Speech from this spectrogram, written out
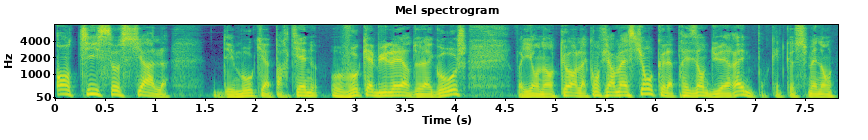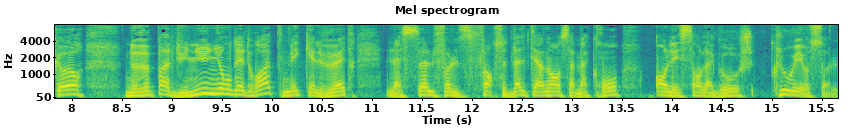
antisociale des mots qui appartiennent au vocabulaire de la gauche. Voyez, on a encore la confirmation que la présidente du RN, pour quelques semaines encore, ne veut pas d'une union des droites, mais qu'elle veut être la seule force d'alternance à Macron en laissant la gauche clouée au sol.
